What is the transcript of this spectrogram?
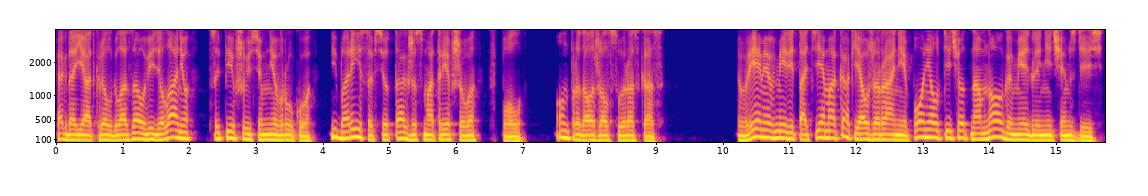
Когда я открыл глаза, увидел Аню, цепившуюся мне в руку – и Бориса, все так же смотревшего в пол. Он продолжал свой рассказ. Время в мире Тотема, как я уже ранее понял, течет намного медленнее, чем здесь.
